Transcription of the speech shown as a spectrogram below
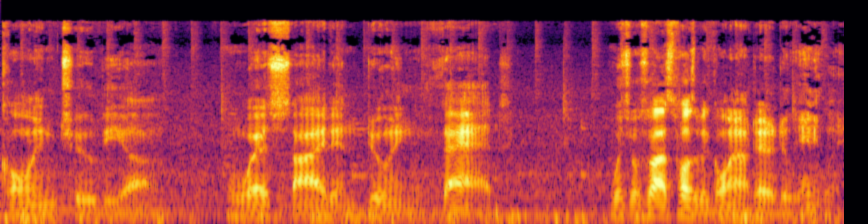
going to the west side and doing that, which was what I was supposed to be going out there to do anyway,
